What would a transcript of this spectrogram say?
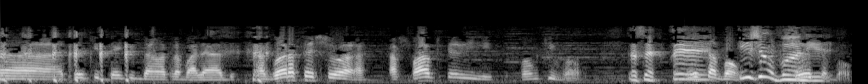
Ah, tem que, tem que dar uma trabalhada. Agora fechou a, a fábrica e vamos que vamos. Tá certo. É, tá bom. E Giovanni? Tá bom.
